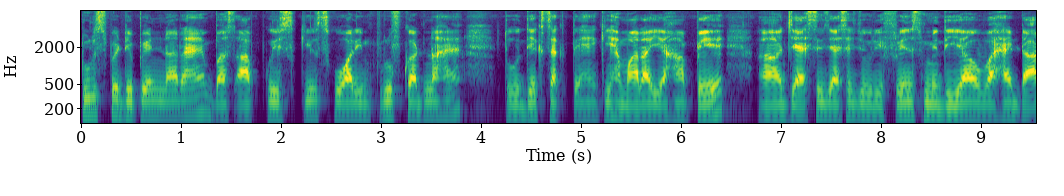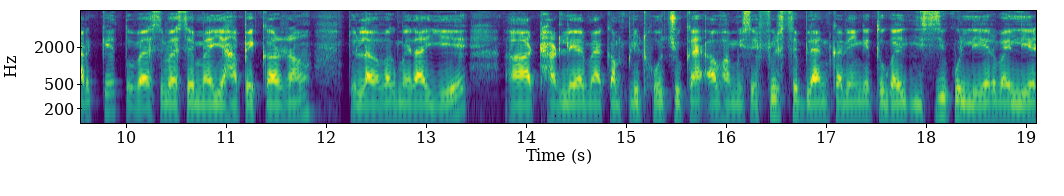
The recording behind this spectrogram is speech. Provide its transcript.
टूल्स पे डिपेंड ना रहें बस आपको स्किल्स को और इम्प्रूव करना है। तो देख सकते हैं कि हमारा यहाँ पे जैसे जैसे जो रेफरेंस में दिया हुआ है डार्क के तो वैसे वैसे मैं यहाँ पे कर रहा हूँ। तो लगभग मेरा ये थर्ड लेयर में कंप्लीट हो चुका है। अब हम इसे फिर से ब्लेंड करेंगे। तो गई इसी को लेयर बाय लेयर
